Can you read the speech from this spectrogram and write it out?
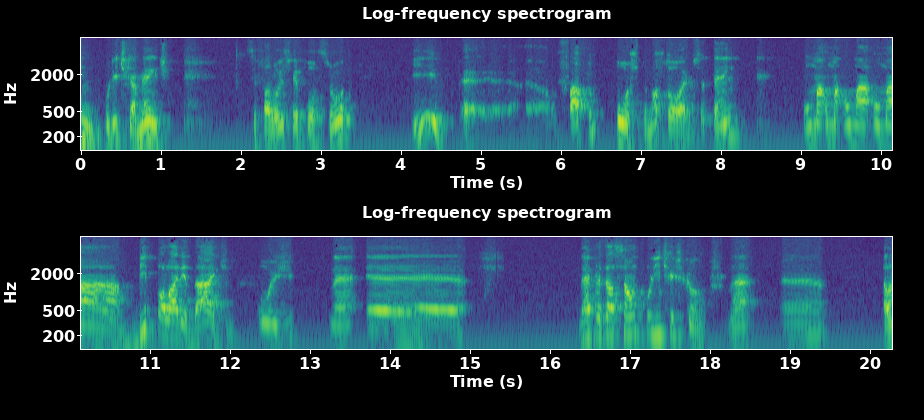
politicamente, você falou isso, reforçou, e é, é um fato posto, notório. Você tem uma, uma, uma, uma bipolaridade hoje né, é, da representação política de campos. Né? É, ela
